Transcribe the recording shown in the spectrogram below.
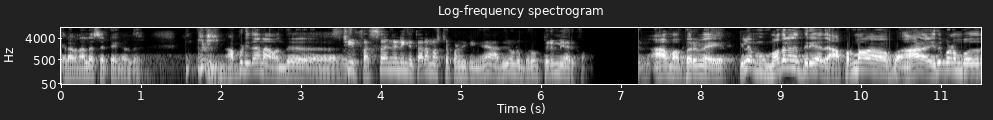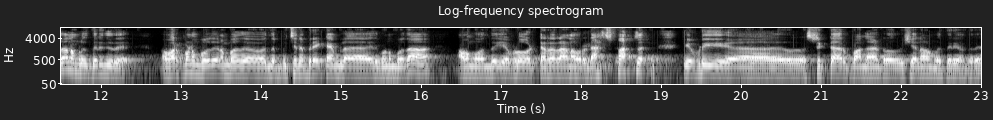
எல்லாம் நல்ல செட் எங்களுது. அப்படி தான் நான் வந்து சி ஃபர்ஸ்ட் சாங்க நீங்கள் தர மாஸ்டர் பண்ணியிருக்கீங்க அதுவே உங்களுக்கு ரொம்ப பெருமையாக இருக்கும். ஆமாம் பெருமை. இல்லை முதல்ல எனக்கு தெரியாது. அப்புறமா ஆ- இது பண்ணும்போது தான் நம்மளுக்கு தெரிஞ்சுது. ஒர்க் பண்ணும்போது நம்ம இந்த சின்ன பிரேக் டைமில் இது பண்ணும்போது தான் அவங்க வந்து எவ்வளோ டெரரான ஒரு டான்ஸ் மாஸ்டர் எப்படி ஸ்ட்ரிக்டாக இருப்பாங்கன்ற ஒரு விஷயம்லாம் நமக்கு தெரிய வந்தது.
